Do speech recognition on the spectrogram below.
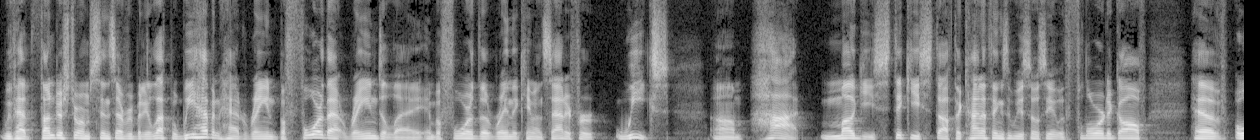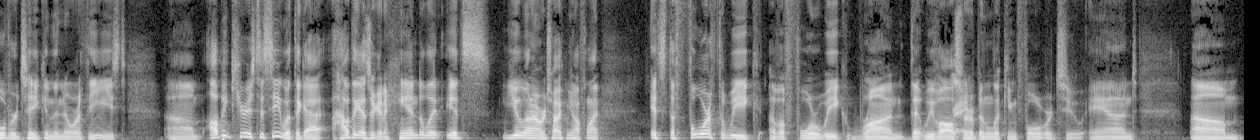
We've had thunderstorms since everybody left, but we haven't had rain before that rain delay and before the rain that came on Saturday for weeks. Um, hot, muggy, sticky stuff, the kind of things that we associate with Florida golf have overtaken the Northeast. Um, I'll be curious to see what the guy, how the guys are going to handle it. It's you and I were talking offline it's the fourth week of a four week run that we've all right. sort of been looking forward to, and um,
